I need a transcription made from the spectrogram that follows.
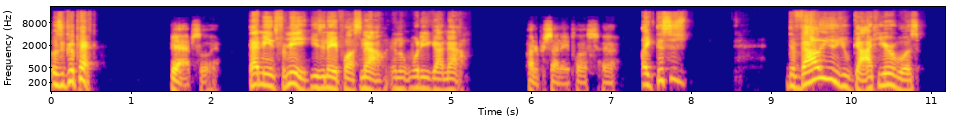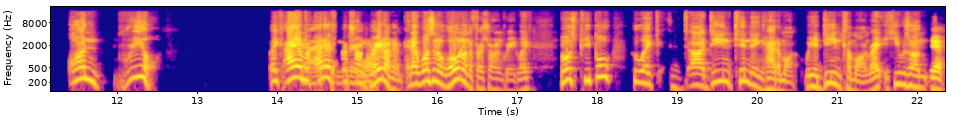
it was a good pick. Yeah, absolutely. That means for me, he's an A plus now. And what do you got now? Hundred percent A plus. Yeah. Like this is the value you got here was unreal. Like I am, Yeah, I had a first round more. grade on him, and I wasn't alone on the first round grade. Like most people who like uh, Dean Kinding had him on. We had Dean come on, right? He was on Yeah.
